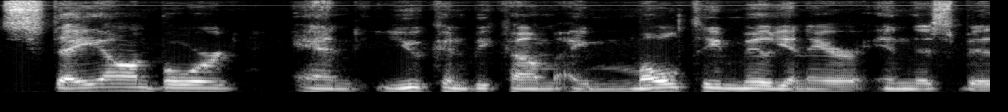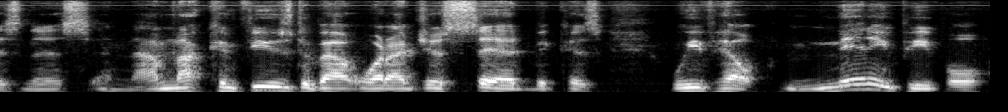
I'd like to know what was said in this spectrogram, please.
stay on board, and you can become a multi-millionaire in this business. And I'm not confused about what I just said because we've helped many people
